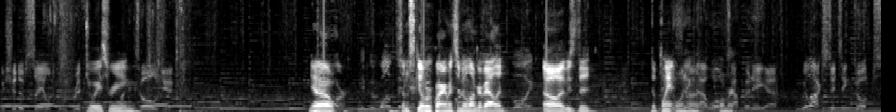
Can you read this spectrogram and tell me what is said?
We should have sailed from Driftwood. Joyous Ring. No! If we wanted to Some skill requirements are no longer valid. Oh, it was the the plant one, huh? that won't Bummer. We like sitting ducks.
